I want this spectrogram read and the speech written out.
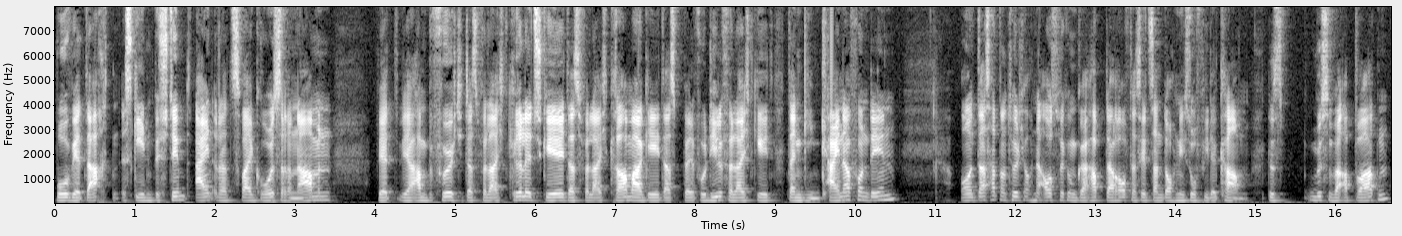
wo wir dachten, es gehen bestimmt ein oder zwei größere Namen. Wir, wir haben befürchtet, dass vielleicht Grilic geht, dass vielleicht Kramer geht, dass Belfodil vielleicht geht. Dann ging keiner von denen. Und das hat natürlich auch eine Auswirkung gehabt darauf, dass jetzt dann doch nicht so viele kamen. Das müssen wir abwarten.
